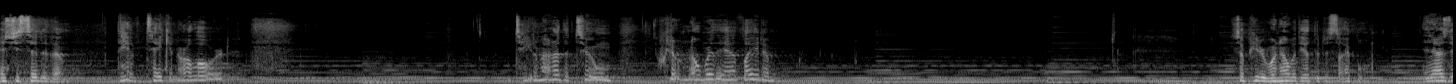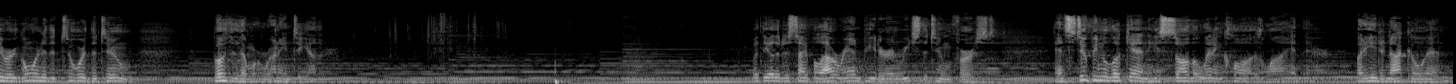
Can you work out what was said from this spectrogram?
And she said to them, They have taken our Lord and taken him out of the tomb. We don't know where they have laid him. So Peter went out with the other disciple. And as they were going to the, toward the tomb, both of them were running together. But the other disciple outran Peter and reached the tomb first. And stooping to look in, he saw the linen cloths lying there, but he did not go in.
